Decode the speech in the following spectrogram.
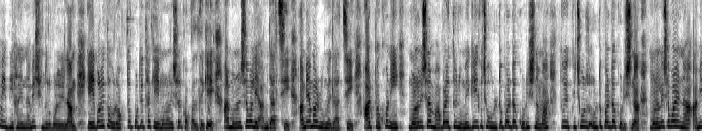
আমি বিহানের নামে সিঁদুর পরে নিলাম। এই বলে তো রক্ত পড়তে থাকে মোনালিসার কপাল থেকে। আর মোনালিসা বলে, আমি যাচ্ছি, আমি আমার রুমে যাচ্ছি। আর তখনই মোনালিসার মা বলে, তুই রুমে গিয়ে কিছু উল্টোপাল্টা করিস না মা, তুই কিছু উল্টোপাল্টা করিস না। মোনালিসা বলে, না, আমি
